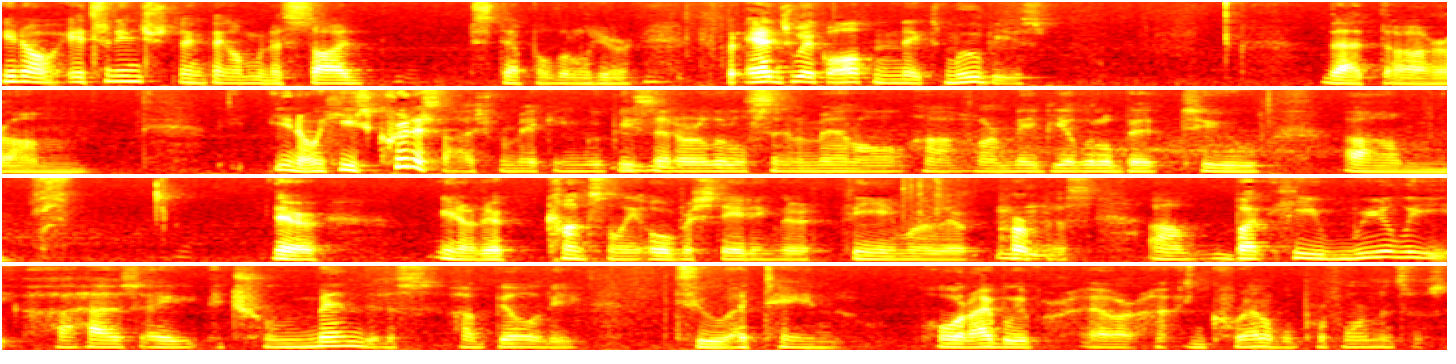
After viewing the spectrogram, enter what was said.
You know, it's an interesting thing. I'm going to sidestep a little here, but Ed Zwick often makes movies that are, um, you know, he's criticized for making movies mm-hmm. that are a little sentimental uh, or maybe a little bit too. Um, they're, you know, they're constantly overstating their theme or their mm-hmm. purpose. Mm-hmm. Um, but he really uh, has a, a tremendous ability to attain what I believe are, are incredible performances.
